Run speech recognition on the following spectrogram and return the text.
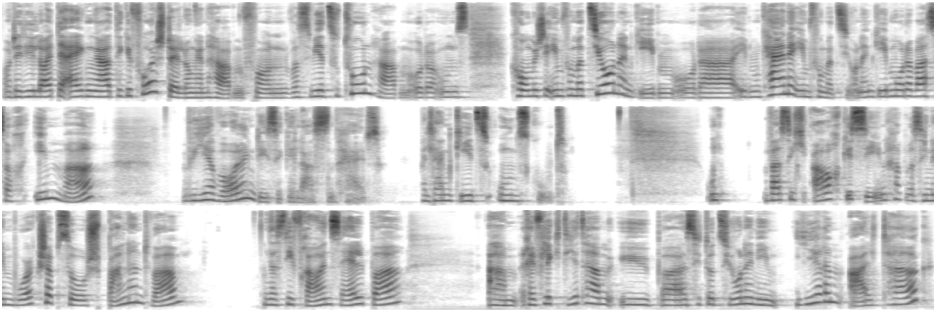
Oder die Leute eigenartige Vorstellungen haben von, was wir zu tun haben oder uns komische Informationen geben oder eben keine Informationen geben oder was auch immer. Wir wollen diese Gelassenheit, weil dann geht's uns gut. Und was ich auch gesehen habe, was in dem Workshop so spannend war, dass die Frauen selber ähm, reflektiert haben über Situationen in ihrem Alltag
